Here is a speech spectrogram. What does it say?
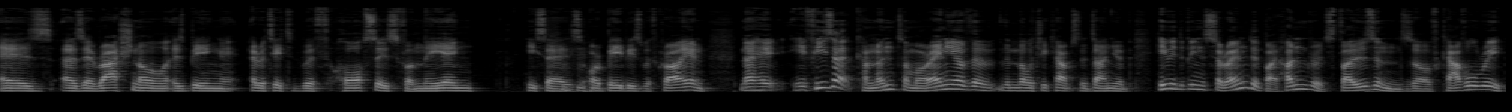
is as irrational as being irritated with horses for neighing he says or babies with crying. Now if he's at carnuntum or any of the, the military camps in the danube he would have been surrounded by hundreds thousands of cavalry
